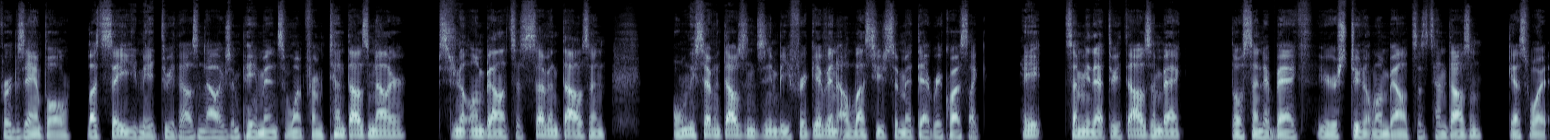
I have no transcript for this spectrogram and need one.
for example, let's say you made $3,000 in payments, went from $10,000 student loan balance to 7,000. Only 7,000 is going to be forgiven unless you submit that request like, hey, send me that 3,000 back. They'll send it back. Your student loan balance is 10,000. Guess what?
